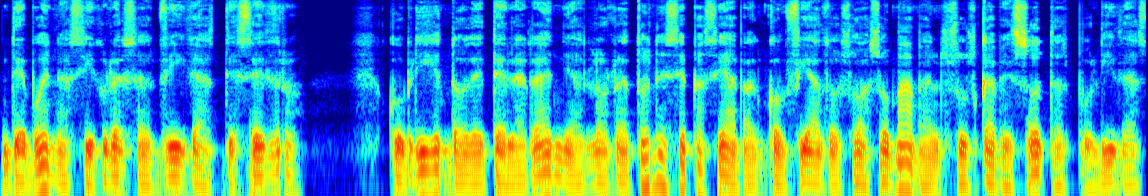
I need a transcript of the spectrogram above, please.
de buenas y gruesas vigas de cedro, cubriendo de telarañas, los ratones se paseaban confiados o asomaban sus cabezotas pulidas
